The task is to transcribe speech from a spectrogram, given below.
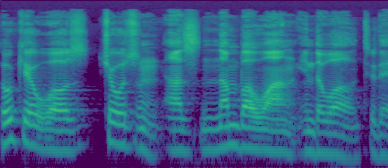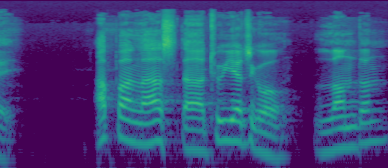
Tokyo was chosen as number one in the world today. Up until last uh, two years ago, London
